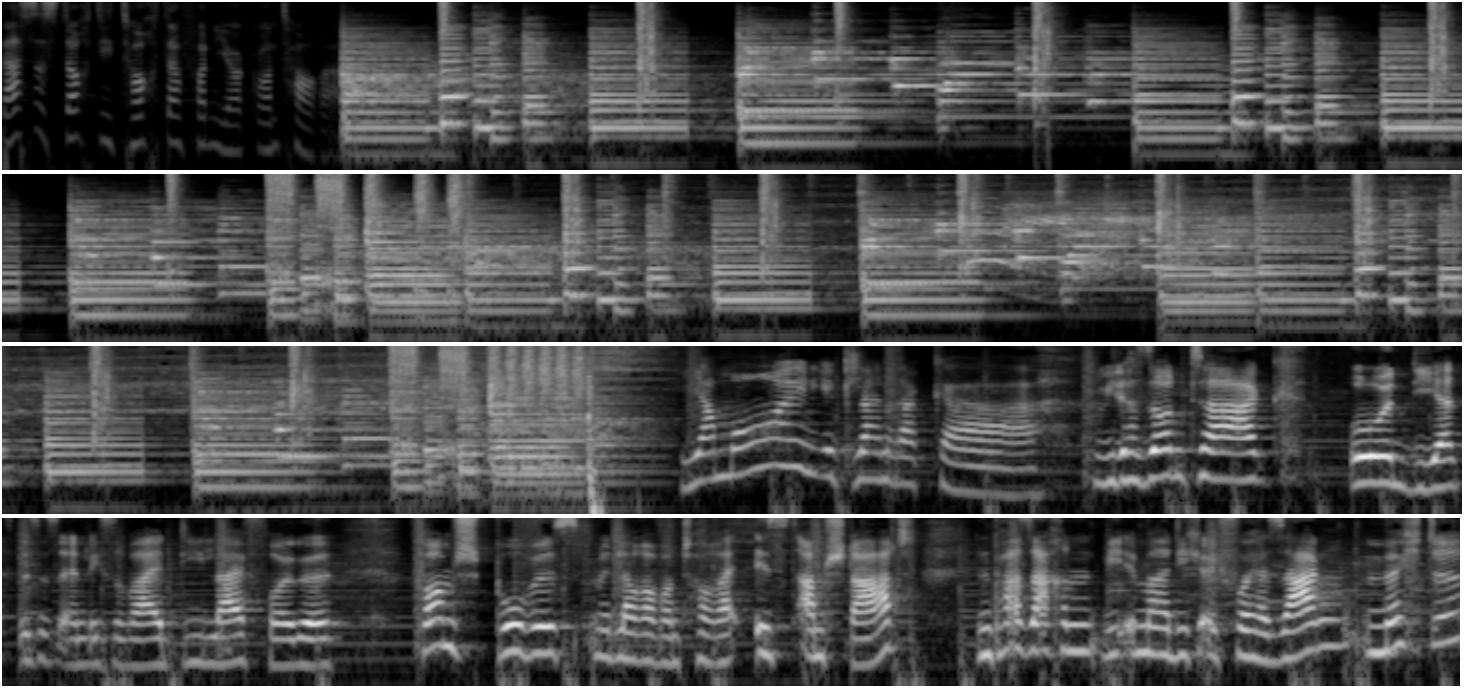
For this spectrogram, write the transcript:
Das ist doch die Tochter von Jörg von Torra. Ja moin, ihr kleinen Racker. Wieder Sonntag und jetzt ist es endlich soweit. Die Live-Folge vom Spobis mit Laura von Torra ist am Start. Ein paar Sachen, wie immer, die ich euch vorher sagen möchte.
